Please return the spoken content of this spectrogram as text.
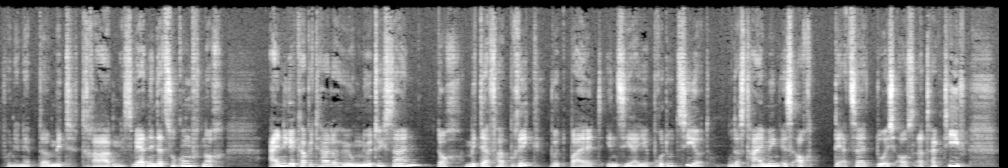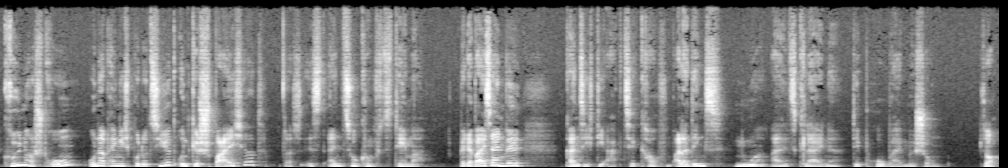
von den Nepta mittragen. Es werden in der Zukunft noch einige Kapitalerhöhungen nötig sein, doch mit der Fabrik wird bald in Serie produziert. Und das Timing ist auch derzeit durchaus attraktiv. Grüner Strom, unabhängig produziert und gespeichert, das ist ein Zukunftsthema. Wer dabei sein will, kann sich die Aktie kaufen. Allerdings nur als kleine Depotbeimischung. So,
